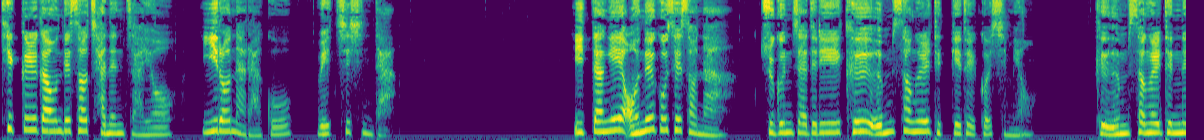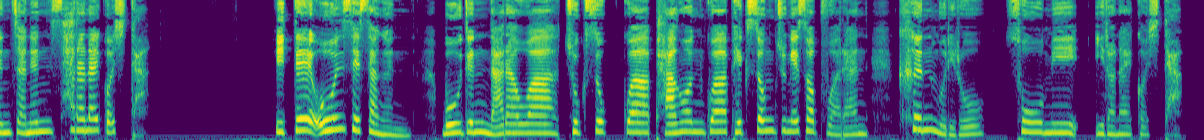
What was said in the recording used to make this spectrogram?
티끌 가운데서 자는 자여 일어나라고 외치신다. 이 땅의 어느 곳에서나 죽은 자들이 그 음성을 듣게 될 것이며 그 음성을 듣는 자는 살아날 것이다. 이때 온 세상은 모든 나라와 족속과 방언과 백성 중에서 부활한 큰 무리로 소음이 일어날 것이다.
